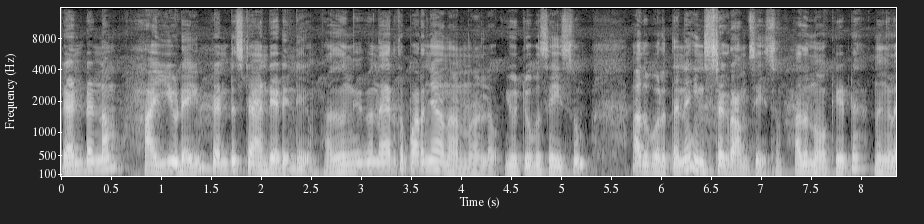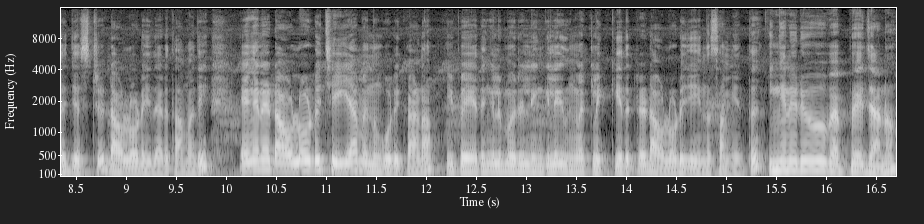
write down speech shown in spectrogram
രണ്ടെണ്ണം ഹൈയുടെയും രണ്ട് സ്റ്റാൻഡേർഡിന്റെയും. അത് നിങ്ങൾക്ക് നേരത്തെ പറഞ്ഞു തന്നാണല്ലോ യൂട്യൂബ് സൈസും അതുപോലെ തന്നെ ഇൻസ്റ്റാഗ്രാം സൈസും. അത് നോക്കിയിട്ട് നിങ്ങൾ ജസ്റ്റ് ഡൗൺലോഡ് ചെയ്തെടുത്താൽ മതി. എങ്ങനെ ഡൗൺലോഡ് ചെയ്യാമെന്നും കൂടി കാണാം. ഇപ്പോൾ ഏതെങ്കിലും ഒരു ലിങ്കിൽ നിങ്ങൾ ക്ലിക്ക് ചെയ്തിട്ട് ഡൗൺലോഡ് ചെയ്യുന്ന സമയത്ത് ഇങ്ങനൊരു വെബ് പേജാണ്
